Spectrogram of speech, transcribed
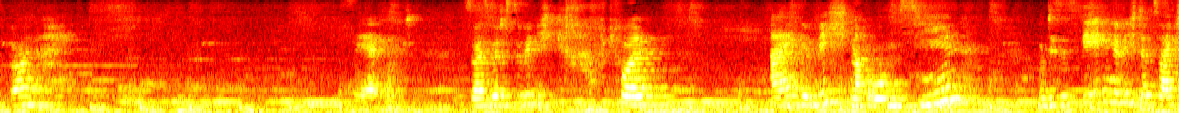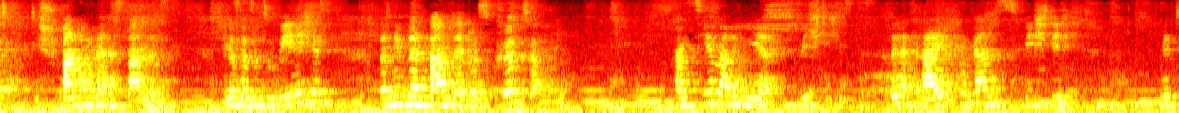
und ein. Sehr gut. So als würdest du wirklich kraftvoll ein Gewicht nach oben ziehen. Und dieses Gegengewicht erzeugt die Spannung deines Bandes. Wenn das also zu wenig ist, dann nimm dein Band etwas kürzer. Du kannst hier variieren. Wichtig ist das Greifen, ganz wichtig, mit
